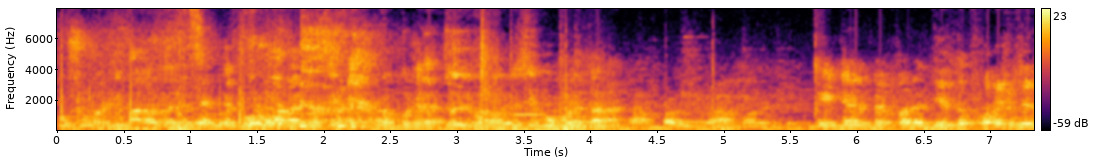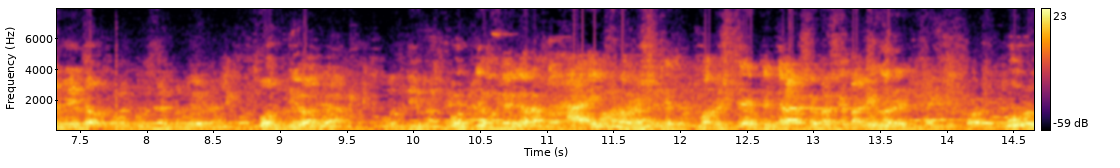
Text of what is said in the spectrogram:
পশু একটা গরু এক লক্ষ ব্যাপারে যেহেতু ফরেস্টের ভিতর ফরেস্টের ফরেস্টের ভিতরে আশেপাশে বাড়ি করে গরু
